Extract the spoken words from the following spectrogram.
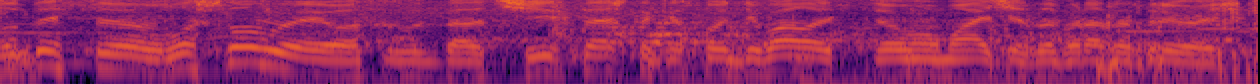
Ну десь е, влаштовує вас результат, чи все ж таки сподівались в цьому матчі забирати три очки?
